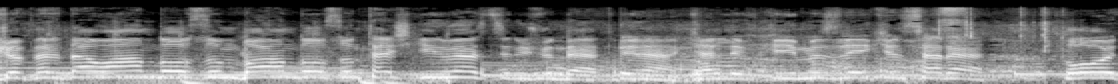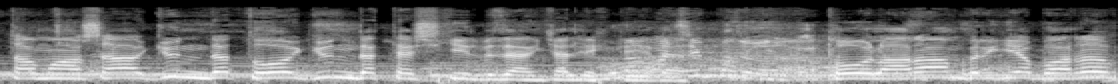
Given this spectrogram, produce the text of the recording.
Köpürde van olsun, band olsun teşkil versin üçünde. Yine kellifliğimiz lekin sere. Toy tamaşa günde toy günde teşkil bizen kellik deydi. Toylaram birge barıp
